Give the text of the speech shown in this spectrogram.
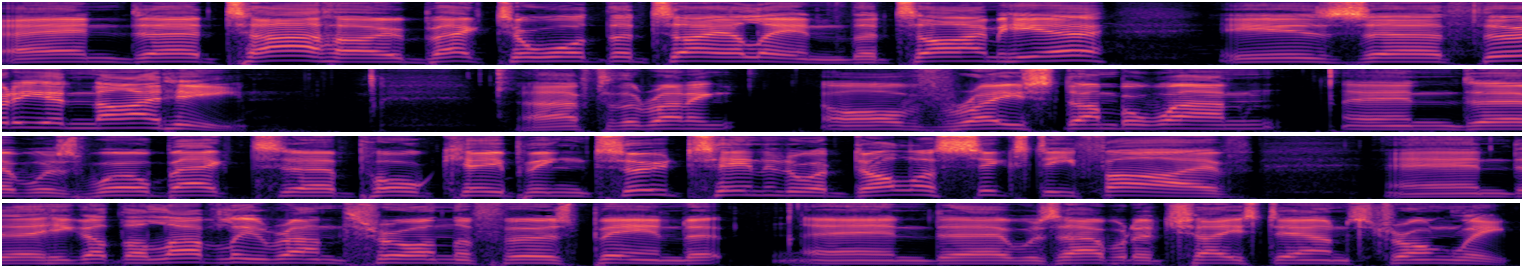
and uh, Tahoe back toward the tail end. The time here is uh, 30 and 90 after the running of race number one and uh, was well backed. Uh, Paul Keeping 210 into a dollar 65 and uh, he got the lovely run through on the first bend and uh, was able to chase down strongly.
